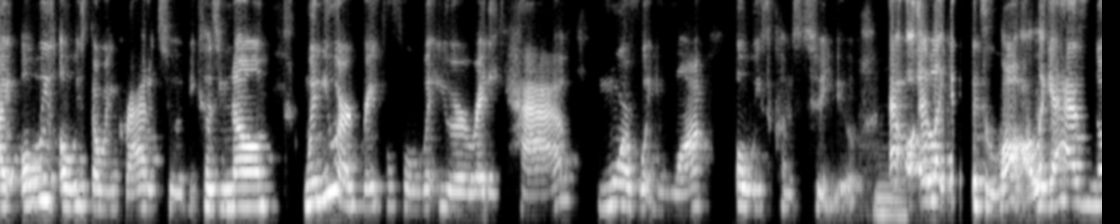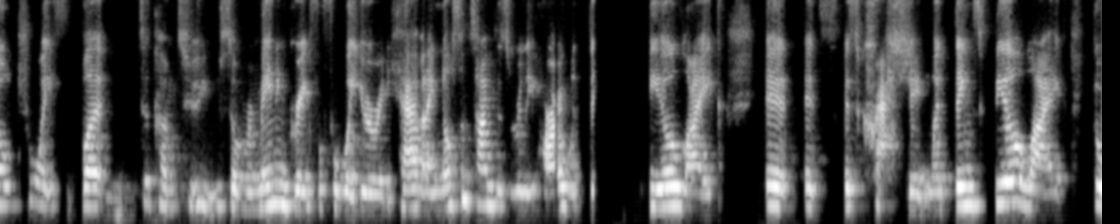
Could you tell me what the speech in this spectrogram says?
I always, always throw in gratitude because you know, when you are grateful for what you already have, more of what you want always comes to you. Mm. And, and like it's law, like it has no choice but to come to you. So remaining grateful for what you already have. And I know sometimes it's really hard when things feel like it it's it's crashing. When things feel like the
